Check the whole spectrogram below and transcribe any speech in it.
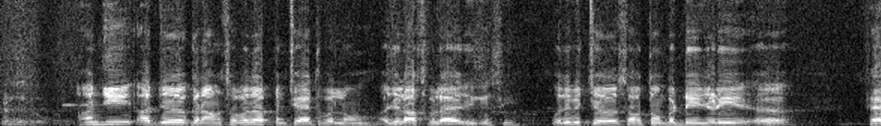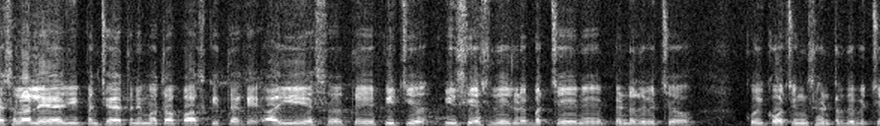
ਪਿੰਡ ਦੇ ਗਰੁੱਪ ਹਾਂਜੀ ਅੱਜ ਗ੍ਰਾਮ ਸਭਾ ਦਾ ਪੰਚਾਇਤ ਵੱਲੋਂ ਅਜਲਾਸ ਬੁਲਾਇਆ ਜੀ ਗਿਆ ਸੀ। ਉਹਦੇ ਵਿੱਚ ਸਭ ਤੋਂ ਵੱਡੀ ਜਿਹੜੀ ਅ, ਫੈਸਲਾ ਲਿਆ ਜੀ, ਪੰਚਾਇਤ ਨੇ ਮਤਾ ਪਾਸ ਕੀਤਾ ਕਿ ਆਈਏਐਸ ਤੇ ਪੀਸੀਐਸ ਦੇ ਜਿਹੜੇ ਬੱਚੇ ਨੇ ਪਿੰਡ ਦੇ ਵਿੱਚ, ਕੋਈ ਕੋਚਿੰਗ ਸੈਂਟਰ ਦੇ ਵਿੱਚ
